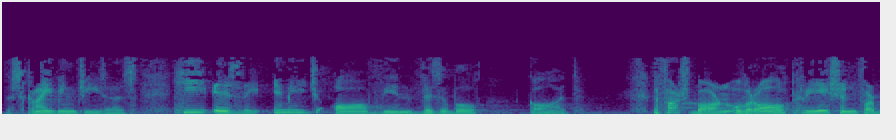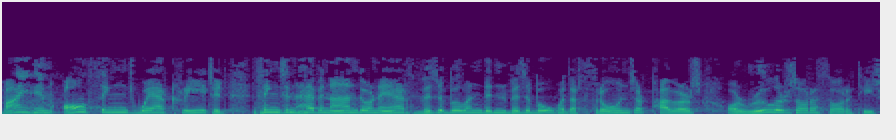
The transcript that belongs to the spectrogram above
describing Jesus. He is the image of the invisible God. The firstborn over all creation, for by him all things were created, things in heaven and on earth, visible and invisible, whether thrones or powers or rulers or authorities,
